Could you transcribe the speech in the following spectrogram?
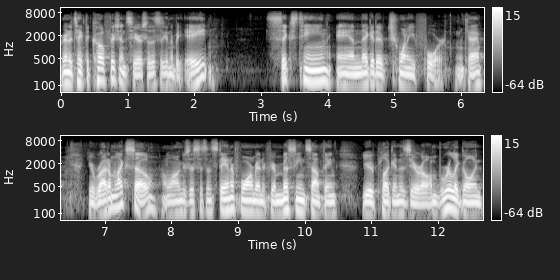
we're going to take the coefficients here. So this is going to be 8, 16, and negative 24. Okay, you write them like so, as long as this is in standard form, and if you're missing something, you'd plug in a zero. I'm really going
